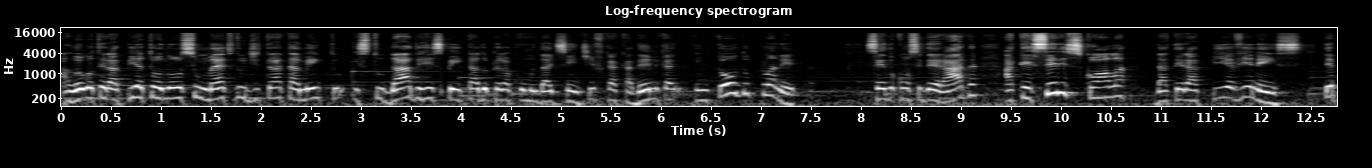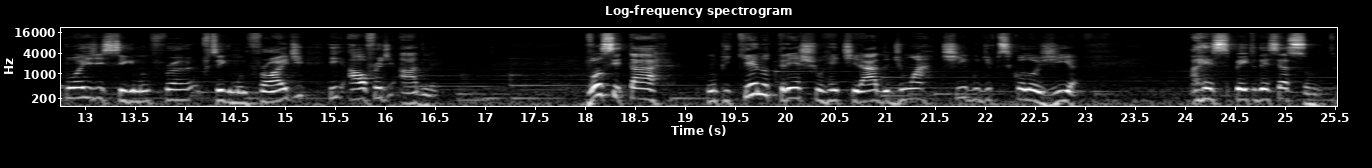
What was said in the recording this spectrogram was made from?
A logoterapia tornou-se um método de tratamento estudado e respeitado pela comunidade científica acadêmica em todo o planeta sendo considerada a terceira escola da terapia vienense, depois de Sigmund Freud e Alfred Adler. Vou citar um pequeno trecho retirado de um artigo de psicologia a respeito desse assunto.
